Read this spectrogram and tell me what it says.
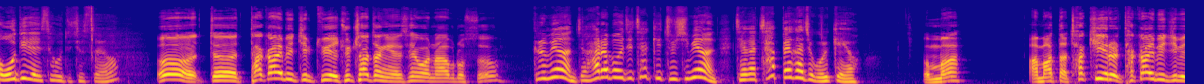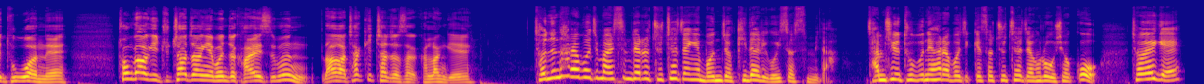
어디에 세워두셨어요? 어 저 닭갈비집 뒤에 주차장에 세워놔버렸어. 그러면 저 할아버지 차키 주시면 제가 차 빼가지고 올게요. 엄마? 아 맞다 차키를 닭갈비집에 두고 왔네. 총각이 주차장에 먼저 가 있으면 나가 차키 찾아서 갈란 게. 저는 할아버지 말씀대로 주차장에 먼저 기다리고 있었습니다. 잠시 후 두 분의 할아버지께서 주차장으로 오셨고 저에게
